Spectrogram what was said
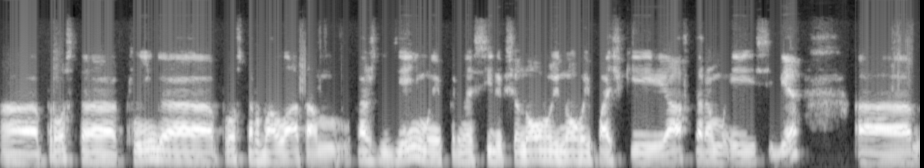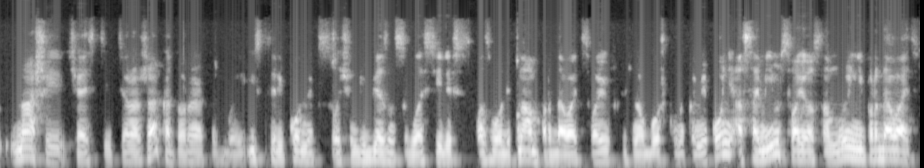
Э, просто книга просто рвала там каждый день. Мы приносили все новые и новые пачки и авторам, и себе. Э, нашей части тиража, которая как бы History Comics очень любезно согласились позволить нам продавать свою исключительную обложку на Комиконе, а самим свою основную не продавать.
